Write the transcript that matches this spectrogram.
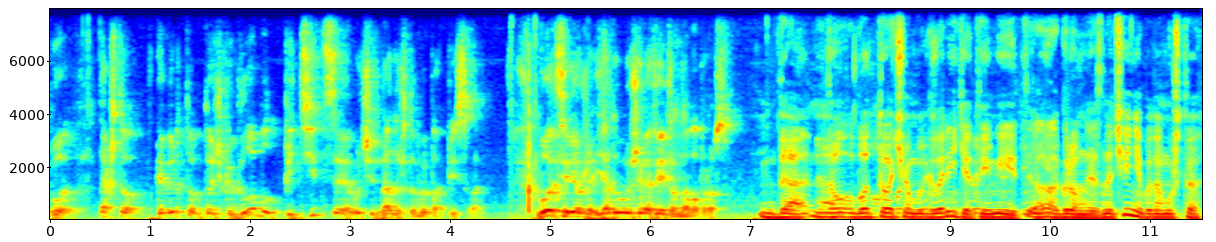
Вот. Так что камертон.глобал петиция очень надо, чтобы вы подписывали. Вот, Сережа, я думаю, что я ответил на вопрос. Да, но вот то, о чем вы говорите, это имеет огромное значение, потому что,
